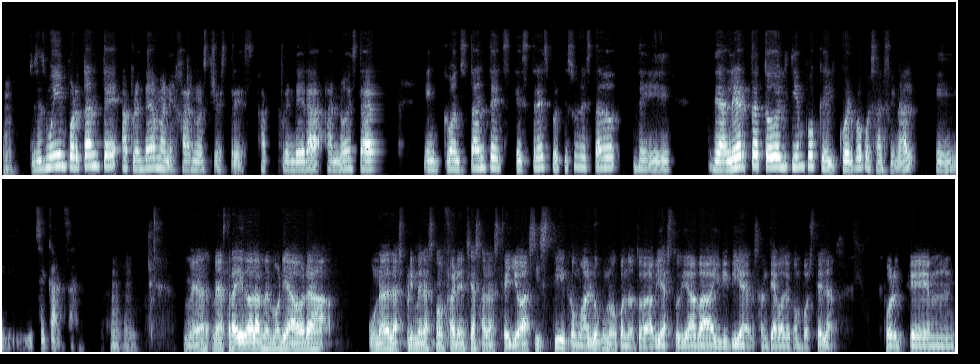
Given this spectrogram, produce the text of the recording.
Mm. Entonces es muy importante aprender a manejar nuestro estrés, aprender a, no estar en constante estrés porque es un estado de, alerta todo el tiempo que el cuerpo pues al final eh, se cansa. me, me has traído a la memoria ahora una de las primeras conferencias a las que yo asistí como alumno cuando todavía estudiaba y vivía en Santiago de Compostela, porque mm,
